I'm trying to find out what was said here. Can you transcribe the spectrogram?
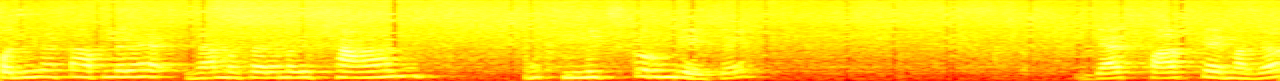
पनीर आता आपल्याला ह्या मसाल्यामध्ये छान मिक्स करून घ्यायचं आहे गॅस फास्ट आहे माझा.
